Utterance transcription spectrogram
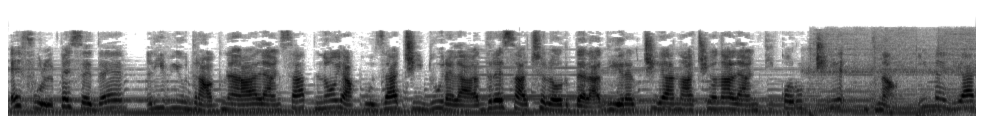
Eful PSD, Liviu Dragnea a lansat noi acuzații dure la adresa celor de la Direcția Națională Anticorupție, DNA, imediat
